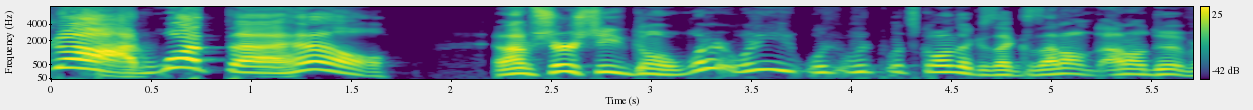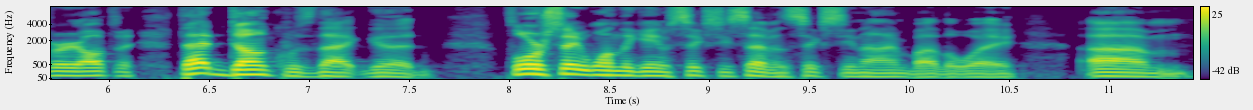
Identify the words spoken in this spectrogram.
God, what the hell!" And I'm sure she's going, "What? Are, what are you? What, what- what's going on there?" Because because I, don't I don't do it very often. That dunk was that good. Florida State won the game 67-69, by the way. Um,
